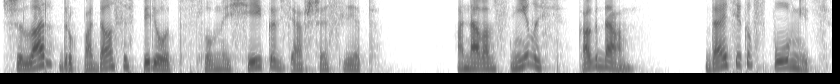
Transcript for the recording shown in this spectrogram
Шилар вдруг подался вперед, словно ищейка, взявшая след. Она вам снилась? Когда? Дайте-ка вспомнить.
